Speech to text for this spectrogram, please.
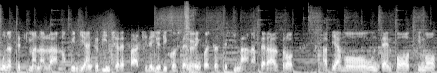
una settimana all'anno, quindi anche vincere è facile, io dico sempre Sì. in questa settimana. Peraltro abbiamo un tempo ottimo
